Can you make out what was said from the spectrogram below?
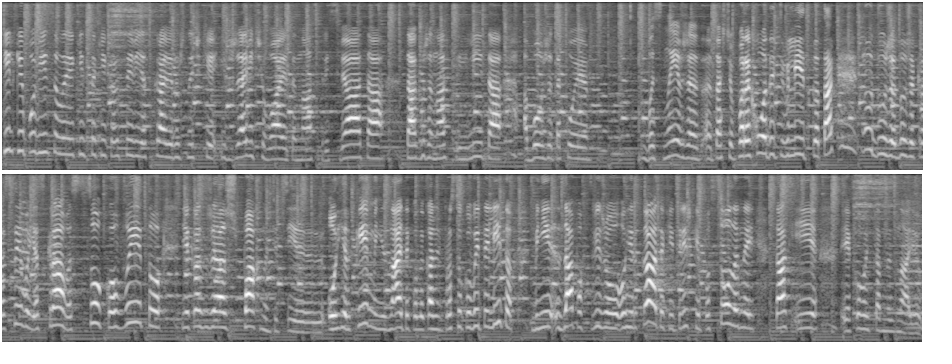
Тільки повісили якісь такі красиві яскраві рушнички і вже відчуваєте настрій свята, так вже настрій літа або вже такої. Весни вже е, та, що переходить влітку, так ну дуже дуже красиво, яскраво, соковито. Якраз вже аж пахнуть ці огірки. Мені знаєте, коли кажуть про соковите літо, мені запах свіжого огірка, такий трішки посолений, так і якогось там не знаю,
